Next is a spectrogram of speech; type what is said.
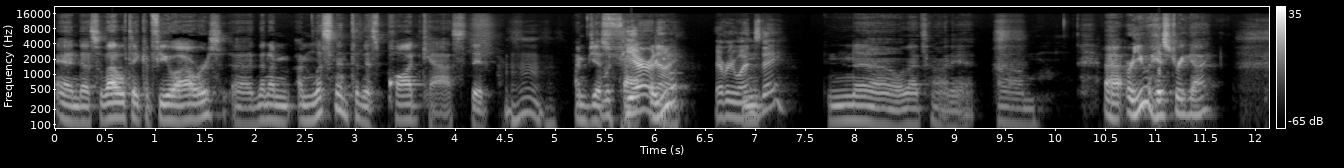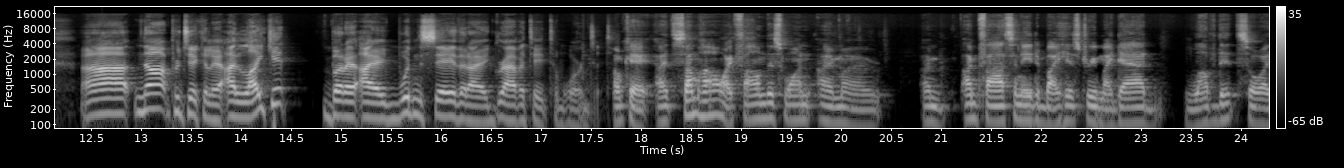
and uh, so that'll take a few hours. Uh, then I'm I'm listening to this podcast that mm-hmm. I'm just with Pierre and I every Wednesday. No, that's not it. Um, uh, are you a history guy? Uh, not particularly. I like it, but I, I, wouldn't say that I gravitate towards it. Okay, I, somehow I found this one. I'm a I'm I'm fascinated by history. My dad loved it, so I,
